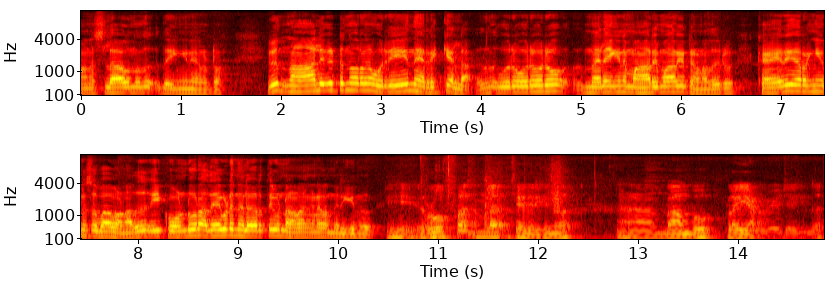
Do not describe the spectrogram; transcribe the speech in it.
മനസ്സിലാവുന്നത് ഇത് ഇങ്ങനെയാണ് കേട്ടോ. ഇത് നാല് എന്ന് പറഞ്ഞാൽ ഒരേ നിരക്കല്ല. ഇത് ഒരു ഓരോരോ നില ഇങ്ങനെ മാറി മാറിയിട്ടാണ്. അതൊരു കയറി ഇറങ്ങിയ ഒരു സ്വഭാവമാണ്. അത് ഈ കോണ്ടൂർ അതേപടി നിലനിർത്തിക്കൊണ്ടാണ് അങ്ങനെ വന്നിരിക്കുന്നത്. ഈ റൂഫ് നമ്മൾ ചെയ്തിരിക്കുന്നത് ബാംബു പ്ലൈ ആണ് ഉപയോഗിച്ചിരിക്കുന്നത്.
